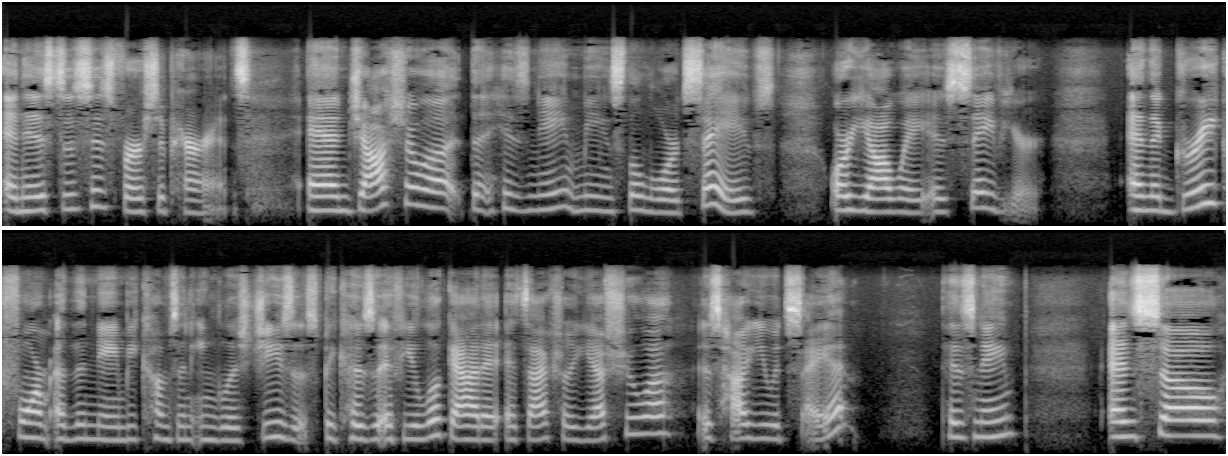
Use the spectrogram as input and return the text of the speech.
and this is his first appearance. And Joshua, his name means the Lord saves, or Yahweh is Savior. And the Greek form of the name becomes in English Jesus, because if you look at it, it's actually Yeshua, is how you would say it, his name. And so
